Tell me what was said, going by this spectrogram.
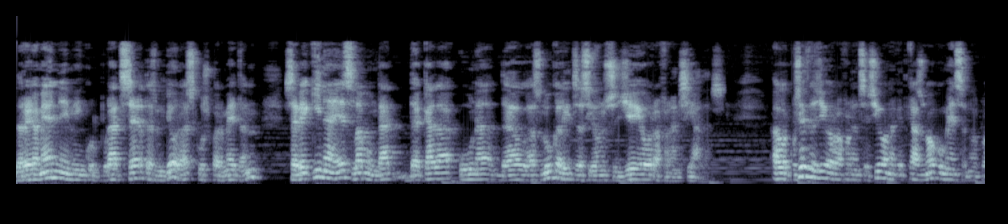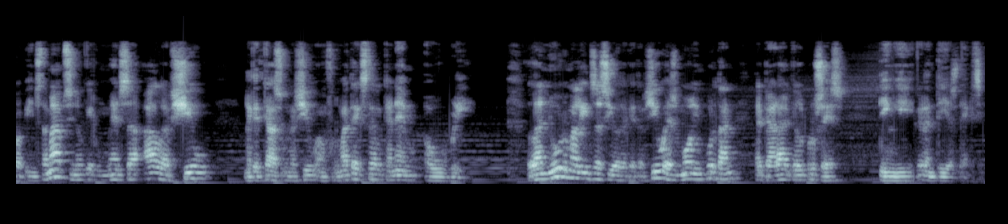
Darrerament hem incorporat certes millores que us permeten saber quina és la bondat de cada una de les localitzacions georeferenciades. El procés de georeferenciació en aquest cas no comença en el propi Instamap, sinó que comença a l'arxiu en aquest cas un arxiu en format Excel que anem a obrir. La normalització d'aquest arxiu és molt important de cara a que el procés tingui garanties d'èxit.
